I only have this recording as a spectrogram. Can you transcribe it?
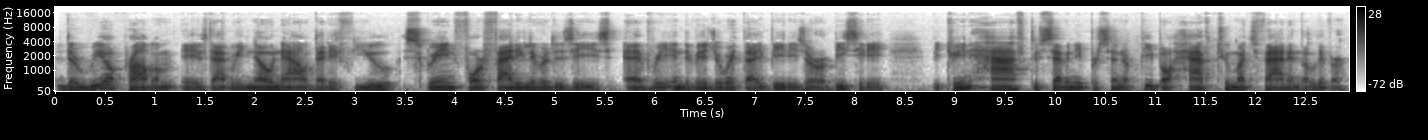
the real problem is that we know now that if you screen for fatty liver disease, every individual with diabetes or obesity, between half to 70% of people have too much fat in the liver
